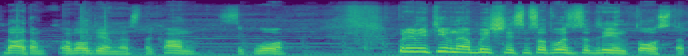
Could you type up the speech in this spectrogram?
Да, там обалденный стакан, стекло. Примитивный обычный 780 гривен тостер.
